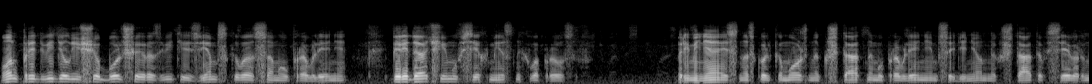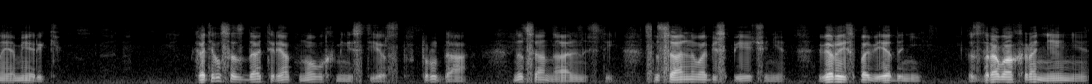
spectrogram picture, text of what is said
Он предвидел еще большее развитие земского самоуправления, передачи ему всех местных вопросов применяясь, насколько можно, к штатным управлениям Соединенных Штатов Северной Америки. Хотел создать ряд новых министерств труда, национальностей, социального обеспечения, вероисповеданий, здравоохранения,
